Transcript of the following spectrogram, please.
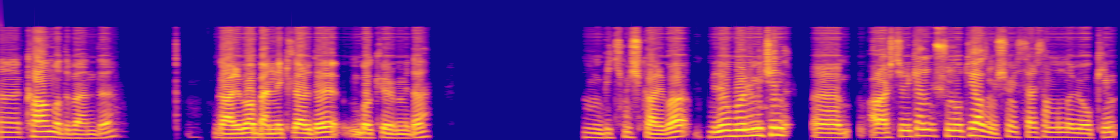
Ee, kalmadı bende. Galiba bendekilerde bakıyorum bir daha. Bitmiş galiba. Bir de bu bölüm için e, araştırırken şu notu yazmışım. İstersen bunu da bir okuyayım.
